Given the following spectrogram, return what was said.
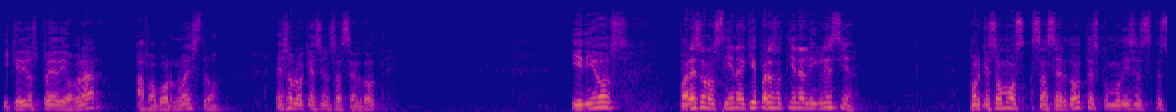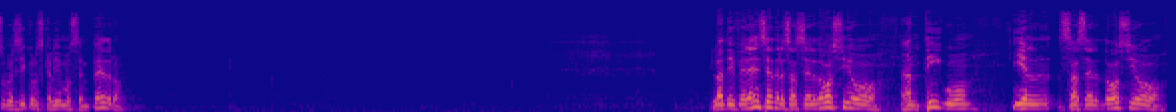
y que Dios puede obrar a favor nuestro. Eso es lo que hace un sacerdote. Y Dios, para eso nos tiene aquí, para eso tiene la iglesia. Porque somos sacerdotes, como dicen esos versículos que leímos en Pedro. La diferencia del sacerdocio antiguo y el sacerdocio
